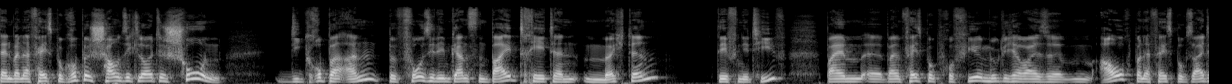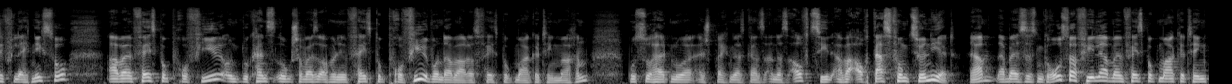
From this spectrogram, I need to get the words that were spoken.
denn bei einer Facebook-Gruppe schauen sich Leute schon die Gruppe an, bevor sie dem Ganzen beitreten möchten definitiv. Beim, äh, beim Facebook-Profil möglicherweise hm, auch, bei der Facebook-Seite vielleicht nicht so, aber im Facebook-Profil, und du kannst logischerweise auch mit dem Facebook-Profil wunderbares Facebook-Marketing machen, musst du halt nur entsprechend das ganz anders aufziehen, aber auch das funktioniert, ja. Aber es ist ein großer Fehler beim Facebook-Marketing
